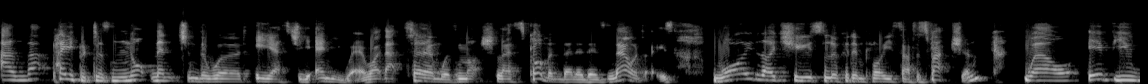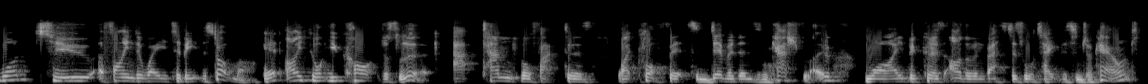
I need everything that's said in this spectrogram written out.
And that paper does not mention the word ESG anywhere, right? That term was much less common than it is nowadays. Why did I choose to look at employee satisfaction? Well, if you want to find a way to beat the stock market, I thought you can't just look at tangible factors like profits and dividends and cash flow. Why? Because other investors will take this into account.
